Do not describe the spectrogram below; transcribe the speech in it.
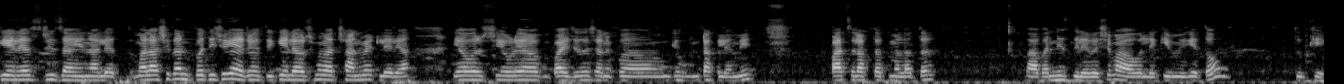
गेल्याच डिझाईन आल्यात. मला अशी गणपतीची घ्यायची होती. गेल्या वर्षी मला छान भेटलेल्या. यावर्षी एवढ्या पाहिजे तशाने प घेऊन टाकल्या मी. पाच लागतात मला तर. बाबांनीच दिले पैसे. बाबा बोलले की मी घेतो. तू घे.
